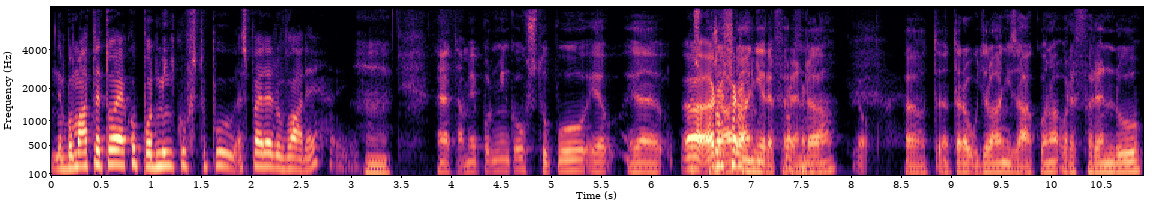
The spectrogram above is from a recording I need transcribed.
nebo máte to jako podmínku vstupu SPD do vlády? Hmm. Ne, tam je podmínkou vstupu je, je uspořádání uh, referenda. referenda. Jo. Eh, teda udělání zákona o referendu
